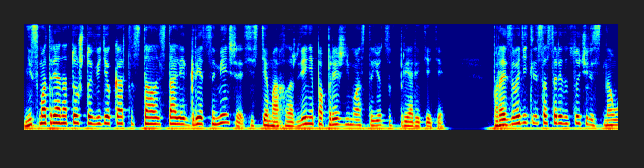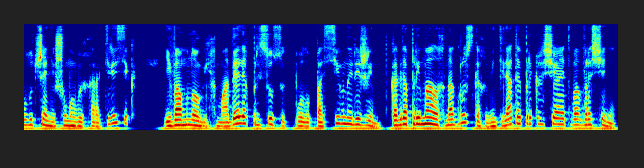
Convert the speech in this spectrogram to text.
Несмотря на то, что видеокарты стали, стали греться меньше, система охлаждения по-прежнему остается в приоритете. Производители сосредоточились на улучшении шумовых характеристик и во многих моделях присутствует полупассивный режим, когда при малых нагрузках вентилятор прекращает вращение.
